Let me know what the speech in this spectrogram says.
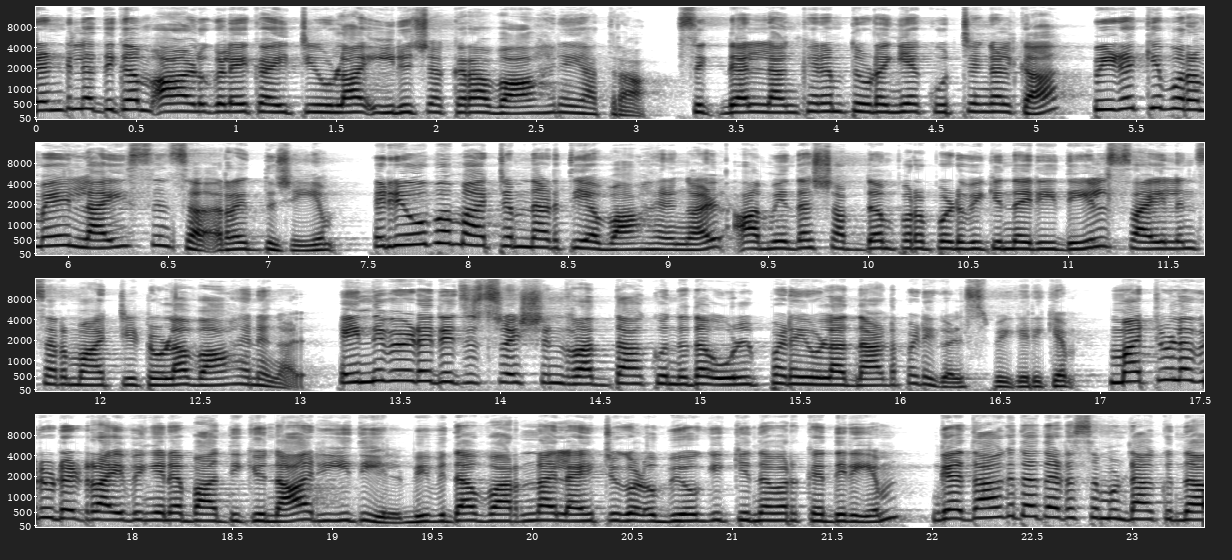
രണ്ടിലധികം ആളുകളെ കയറ്റിയുള്ള ഇരുചക്ര വാഹനയാത്ര. സിഗ്നൽ ലംഘനം തുടങ്ങിയ കുറ്റങ്ങൾക്ക് പിഴയ്ക്ക് പുറമെ ലൈസൻസ് റദ്ദു ചെയ്യും. രൂപമാറ്റം നടത്തിയ വാഹനങ്ങൾ അമിത ശബ്ദം പുറപ്പെടുവിക്കുന്ന രീതിയിൽ സൈലൻസർ മാറ്റിയിട്ടുള്ള വാഹനങ്ങൾ. എന്നിവയുടെ രജിസ്ട്രേഷൻ റദ്ദാക്കുന്നത് ഉൾപ്പെടെയുള്ള നടപടികൾ സ്വീകരിക്കും. മറ്റുള്ളവരുടെ ഡ്രൈവിംഗിനെ ബാധിക്കുന്ന രീതിയിൽ വിവിധ വർണ ലൈറ്റുകൾ ഉപയോഗിക്കുന്നവർക്കെതിരെയും ഗതാഗത തടസ്സമുണ്ടാക്കുന്ന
